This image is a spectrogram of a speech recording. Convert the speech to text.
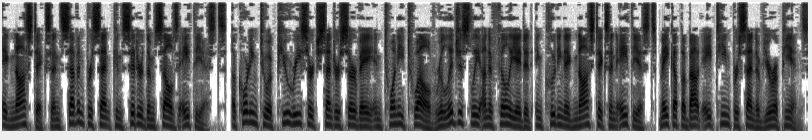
agnostics and 7% considered themselves atheists. According to a Pew Research Center survey in 2012, religiously unaffiliated including agnostics and atheists make up about 18% of Europeans.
